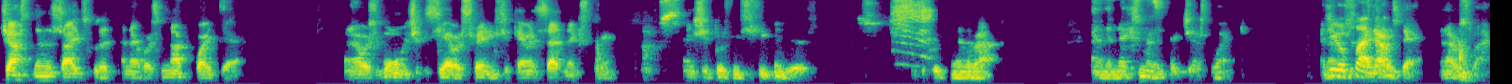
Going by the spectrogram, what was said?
just in the side split, and I was not quite there. And I was warm, and she could see I was fainting. She came and sat next to me, and she put me sleeping there. She put me in the back. And the next minute, it just went. And You I was, flat And I was there, and I was flat.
